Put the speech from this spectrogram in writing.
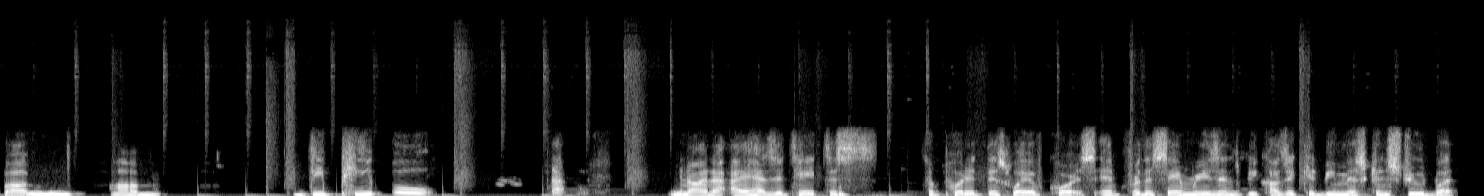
But mm-hmm. um, the people, that, you know, and I hesitate to to put it this way, of course, and for the same reasons because it could be misconstrued. But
